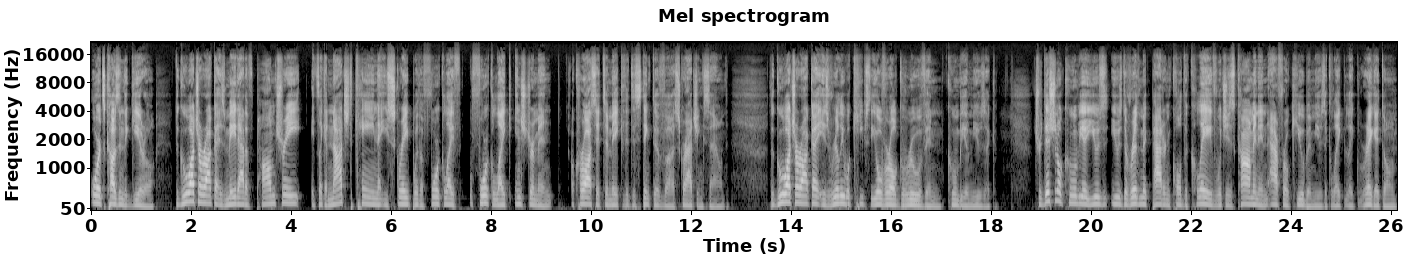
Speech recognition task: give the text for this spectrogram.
or its cousin, the güiro. The guacharaca is made out of palm tree. It's like a notched cane that you scrape with a fork-like fork-like instrument across it to make the distinctive uh, scratching sound. The guacharaca is really what keeps the overall groove in cumbia music. Traditional cumbia used used a rhythmic pattern called the clave, which is common in Afro-Cuban music, like like reggaeton.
